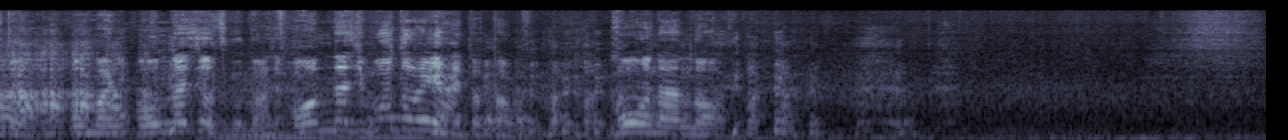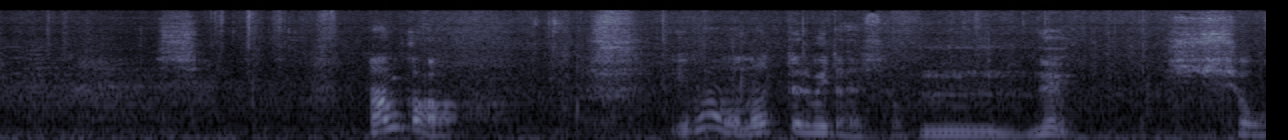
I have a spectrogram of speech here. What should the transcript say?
人ほんまに同じの作ってました。同じボトルに入っとったもん。コーナンの。なんか今も乗ってるみたいですよ。うんね。しょうが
